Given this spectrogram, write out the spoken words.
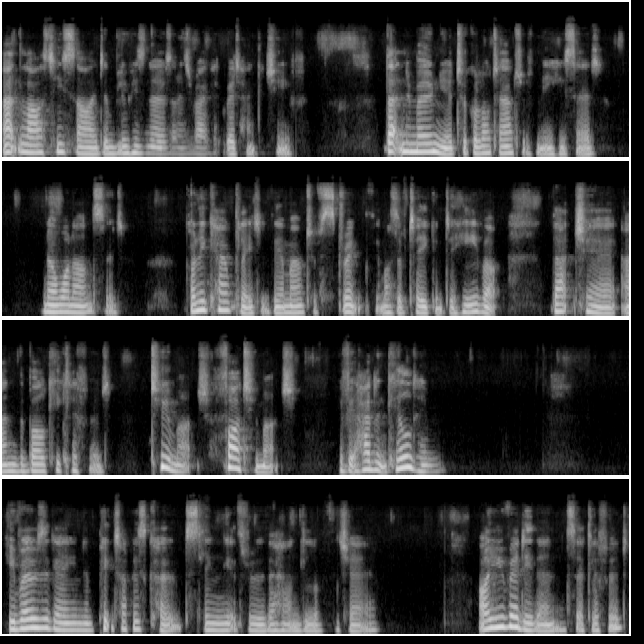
At last he sighed and blew his nose on his red handkerchief. That pneumonia took a lot out of me, he said. No one answered. Connie calculated the amount of strength it must have taken to heave up that chair and the bulky Clifford. Too much, far too much. If it hadn't killed him. He rose again and picked up his coat, slinging it through the handle of the chair. Are you ready then? said Clifford.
